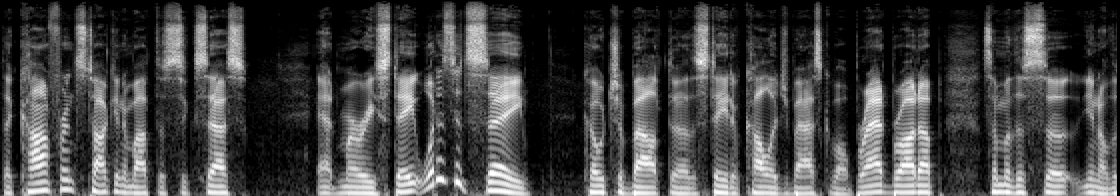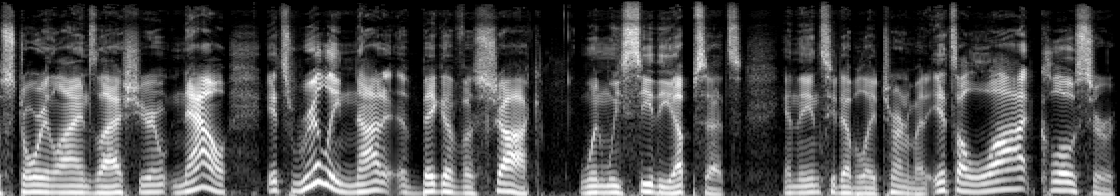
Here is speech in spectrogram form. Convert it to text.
the conference, talking about the success at Murray State. What does it say? coach about uh, the state of college basketball. Brad brought up some of the you know the storylines last year. Now it's really not a big of a shock when we see the upsets in the NCAA tournament. It's a lot closer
